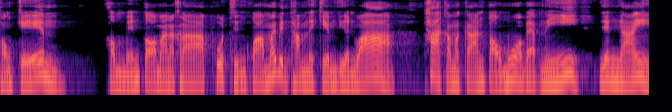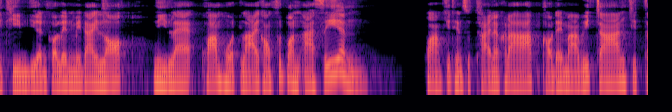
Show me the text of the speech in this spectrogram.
ของเกม คอมเมนต์ต่อมานะครับ พูดถึงความไม่เป็นธรรมในเกมเยือนว่า ถ้ากรรมการเป่ามั่วแบบนี้ ยังไงทีมเยือนก็เล่นไม่ได้ล็อก นี่แหละความโหดร้ายของฟุตบอลอาเซียนความคิดเห็นสุดท้ายนะครับ เขาได้มาวิจารณ์จิตใจ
